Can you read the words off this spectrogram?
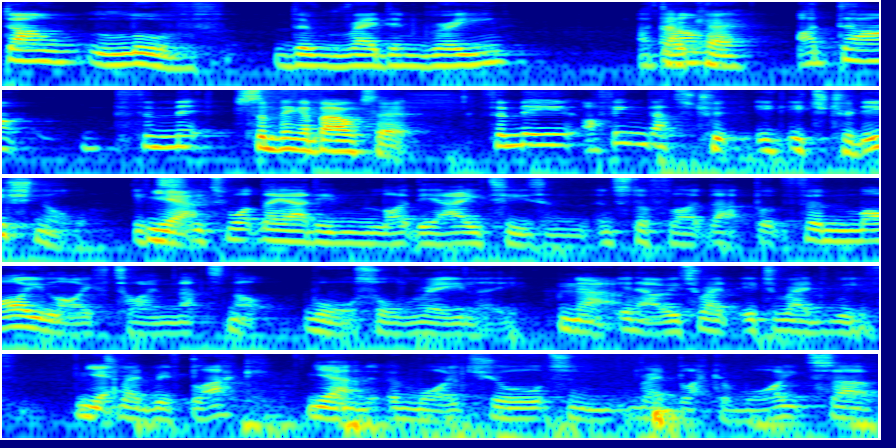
don't love the red and green. I don't. Okay. I don't. For me, something about it. For me, I think that's tra- it, it's traditional. It's, yeah. it's what they had in like the eighties and, and stuff like that. But for my lifetime, that's not Walsall really. No, you know, it's red. It's red with yeah. It's red with black yeah. and, and, white shorts and red, black and white. So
